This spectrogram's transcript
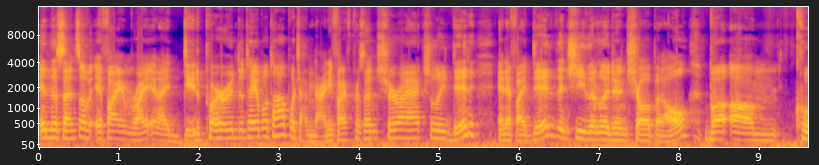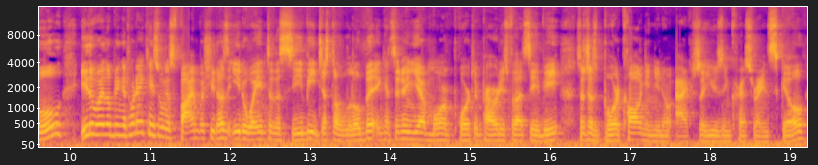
in the sense of if I am right and I did put her into tabletop, which I'm 95% sure I actually did, and if I did, then she literally didn't show up at all. But um, cool. Either way, though, being a 28k swing is fine, but she does eat away into the CB just a little bit, and considering you have more important priorities for that CB, such as board calling and, you know, actually using Chris Rain's skill,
